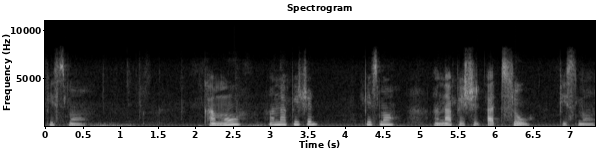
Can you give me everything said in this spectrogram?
письмо. Кому она пишет письмо? Она пишет отцу письмо.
